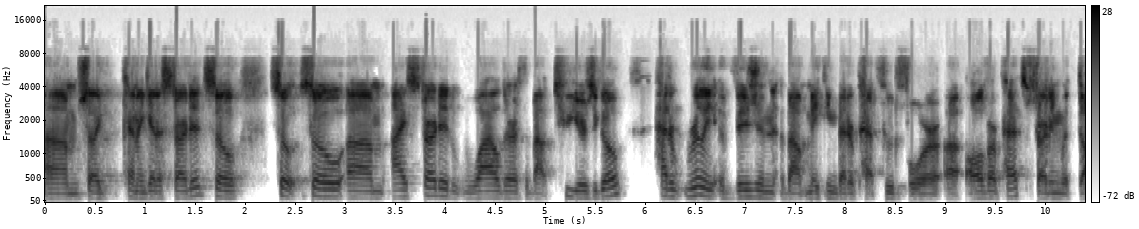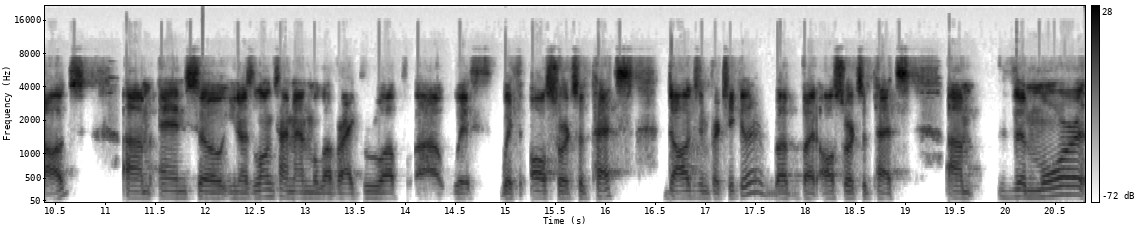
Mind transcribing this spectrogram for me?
Um, shall I kind of get us started? So, so, so um, I started Wild Earth about two years ago. Had a, really a vision about making better pet food for uh, all of our pets, starting with dogs. Um, and so, you know, as a longtime animal lover, I grew up uh, with with all sorts of pets, dogs in particular, but but all sorts of pets. Um, the more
